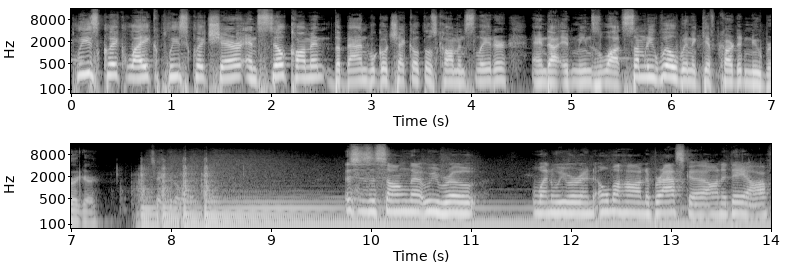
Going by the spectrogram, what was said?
Please click like, please click share, and still comment. The band will go check out those comments later, and uh, it means a lot. Somebody will win a gift card to Nuburger. Take it away. This is a song that we wrote when we were in Omaha, Nebraska, on a day off,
